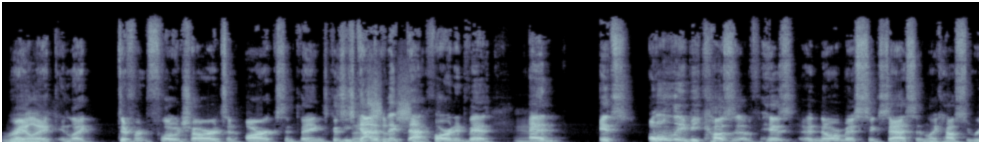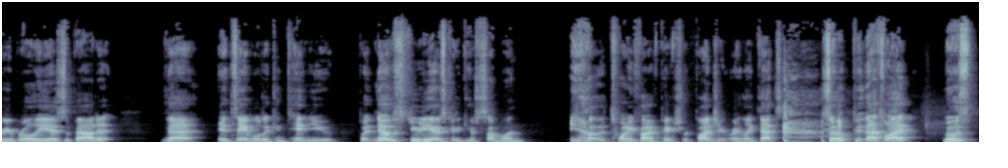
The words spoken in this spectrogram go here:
right? Really? Like, in like different flow charts and arcs and things because he's got to so think sick. that far in advance. Yeah. And it's only because of his enormous success and like how cerebral he is about it that it's able to continue. But no studio is going to give someone, you know, a 25 picture budget, right? Like that's so that's why most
